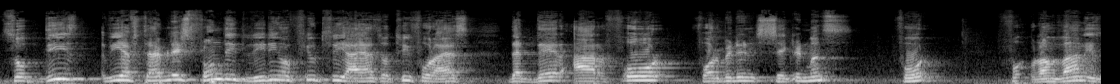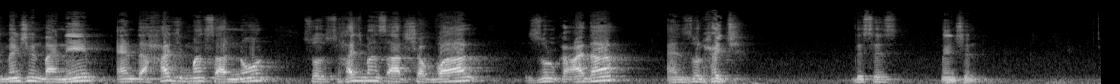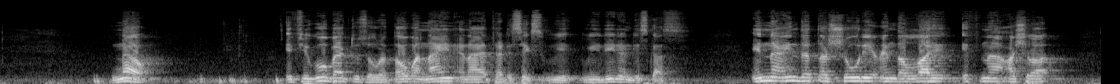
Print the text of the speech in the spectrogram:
So these we have established from the reading of few three ayahs or three four ayahs that there are four forbidden sacred months. Four. four. Ramadan is mentioned by name and the Hajj months are known. So Hajj months are Shawwal, Zulqa'ada and Zulhijj. This is mentioned. Now, if you go back to Surah Tawbah 9 and Ayah 36, we, we read and discuss. إن عدة الشهور عند الله إثنى عشر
